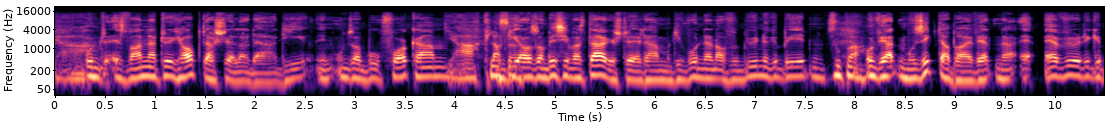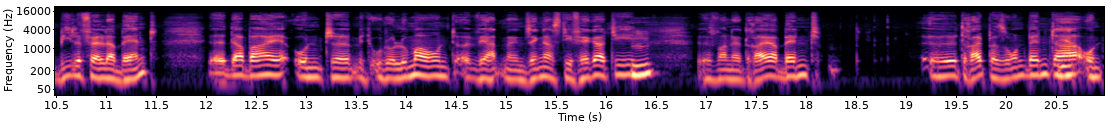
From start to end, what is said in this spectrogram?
Ja. Und es waren natürlich Hauptdarsteller da, die in unserem Buch vorkamen. Ja, klasse. Und die auch so ein bisschen was dargestellt haben. Und die wurden dann auf die Bühne gebeten. Super. Und wir hatten Musik dabei. Wir hatten eine ehrwürdige Bielefelder Band äh, dabei und äh, mit Udo Lummer und äh, wir hatten einen Sänger Steve Haggerty. Mhm. Das war eine Dreierband äh, drei Personen Band da ja. und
